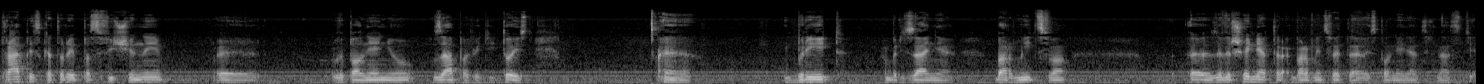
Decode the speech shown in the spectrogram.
трапез, которые посвящены э, выполнению заповедей, то есть э, брит, обрезание, бармитсва, э, завершение бармитсва это исполнение 13,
